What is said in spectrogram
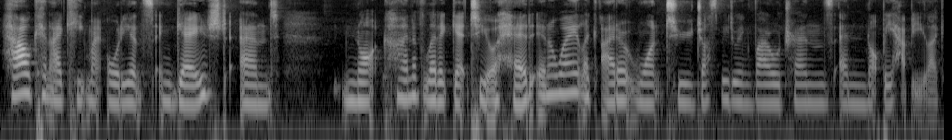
how can I keep my audience engaged and not kind of let it get to your head in a way? Like I don't want to just be doing viral trends and not be happy. Like,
